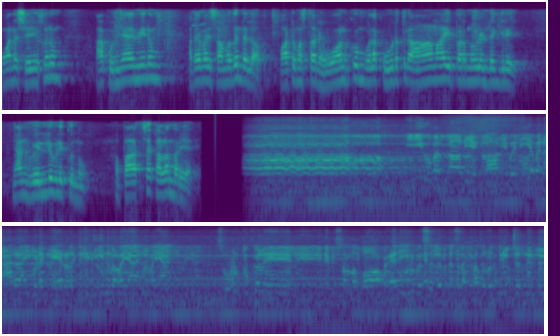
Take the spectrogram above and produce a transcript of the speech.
ഓന്റെ ഷെയ്ഖിനും ആ കുഞ്ഞാമീനും അതേമാതിരി സമതുണ്ടല്ലോ പാട്ടുമസ്താനെ ഓൻക്കും ഓല കൂടത്തിൽ ആണായി പറഞ്ഞവരുണ്ടെങ്കിൽ ഞാൻ വെല്ലുവിളിക്കുന്നു. പച്ച കള്ളം പറയാൻ. ഈ ഉമർഖാദിയേക്കാൾ വലിയവൻ ആരാ ഇവിടെ കേരളത്തിൽ ദീന് പറയാൻ സുഹൃത്തുക്കളെ നബി സല്ലല്ലാഹു അലൈഹി വസല്ലം തങ്ങളെ ഹദറത്തിൽ ചെന്നിട്ട്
